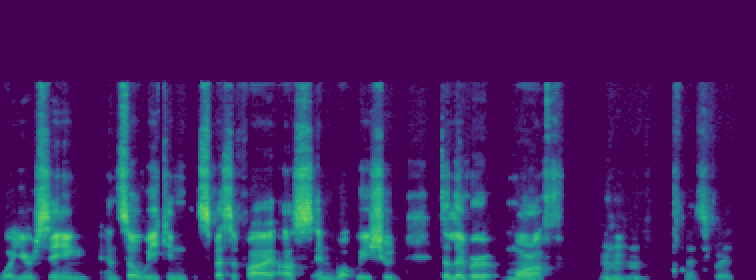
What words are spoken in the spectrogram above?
what you're seeing, and so we can specify us in what we should deliver more of. Mhm. Mhm. That's great.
